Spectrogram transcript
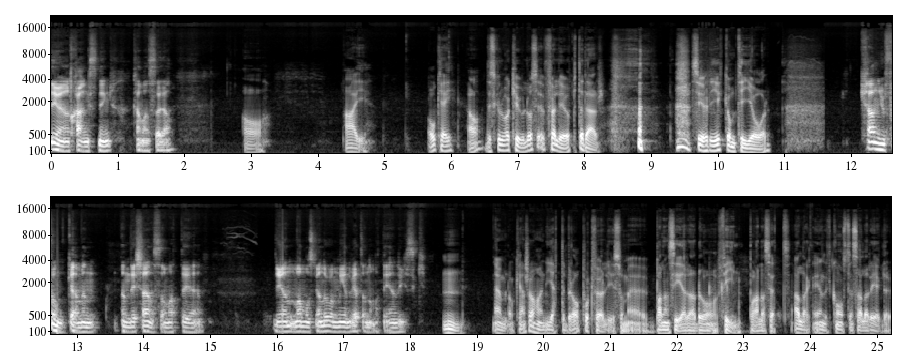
det är en chansning kan man säga. Ja. Aj. Okej, ja, det skulle vara kul att följa upp det där. se hur det gick om tio år. Kan ju funka men, men det känns som att det, det är en, man måste ju ändå vara medveten om att det är en risk. Mm. Nej, men de kanske har en jättebra portfölj som är balanserad och fin på alla sätt. Alla, enligt konstens alla regler,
